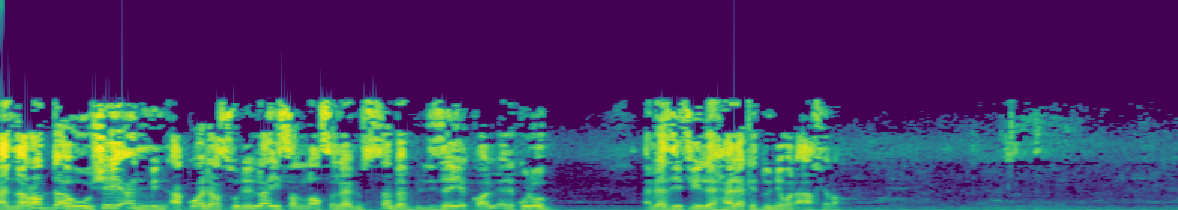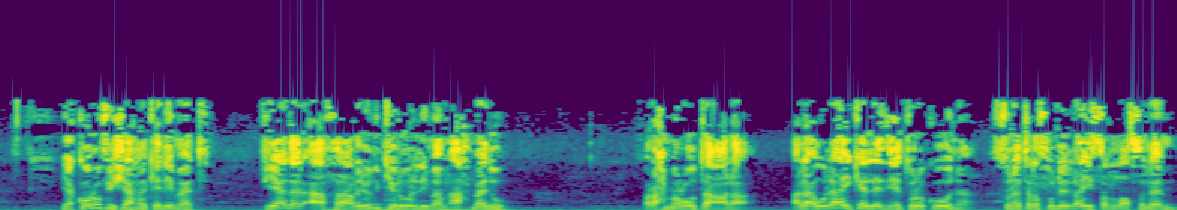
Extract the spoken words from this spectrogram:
أن رده شيئا من أقوال رسول الله صلى الله عليه وسلم سبب لزي القلوب الذي فيه هلاك الدنيا والآخرة. يقول في شرح الكلمات في هذا الآثار ينكر الإمام أحمد رحمه الله تعالى على أولئك الذين يتركون سنة رسول الله صلى الله عليه وسلم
